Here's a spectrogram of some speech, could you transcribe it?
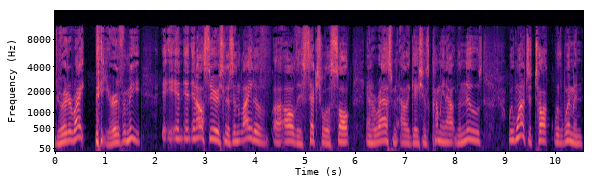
you heard it right. you heard it from me. In, in, in all seriousness, in light of uh, all the sexual assault and harassment allegations coming out in the news, we wanted to talk with women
